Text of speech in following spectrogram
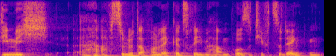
die mich äh, absolut davon weggetrieben haben, positiv zu denken.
